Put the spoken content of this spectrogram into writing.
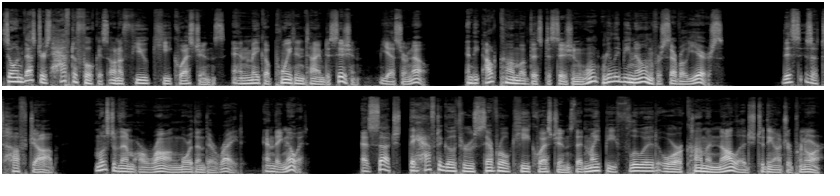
So investors have to focus on a few key questions and make a point in time decision, yes or no. And the outcome of this decision won't really be known for several years. This is a tough job. Most of them are wrong more than they're right, and they know it. As such, they have to go through several key questions that might be fluid or common knowledge to the entrepreneur.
